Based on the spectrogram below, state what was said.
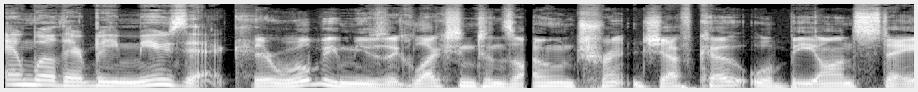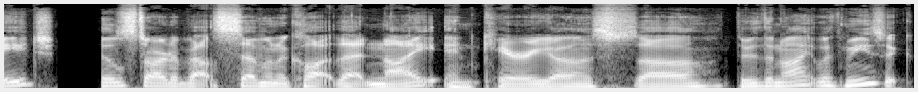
And will there be music? There will be music. Lexington's own Trent Jeffcoat will be on stage. He'll start about 7 o'clock that night and carry us uh, through the night with music.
